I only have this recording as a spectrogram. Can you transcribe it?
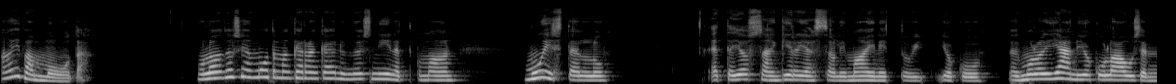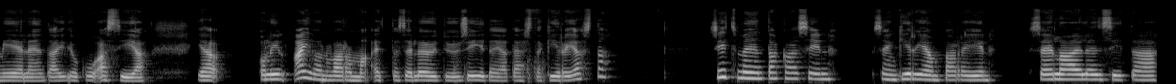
aivan muuta. Mulla on tosiaan muutaman kerran käynyt myös niin, että kun mä oon muistellut, että jossain kirjassa oli mainittu joku Mulla oli jäänyt joku lause mieleen tai joku asia, ja olin aivan varma, että se löytyy siitä ja tästä kirjasta. Sitten menen takaisin sen kirjan pariin, selailen sitä,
